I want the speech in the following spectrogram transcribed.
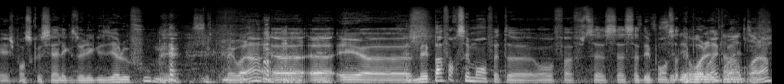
Et je pense que c'est Alex de l'Exia le fou, mais, mais voilà. Euh, euh, et, euh, mais pas forcément en fait. enfin, ça, ça, ça dépend, ça dépend voilà.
